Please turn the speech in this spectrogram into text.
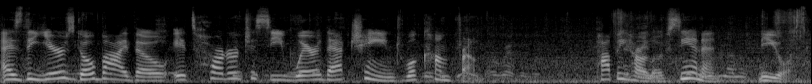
As the years go by, though, it's harder to see where that change will come from. Poppy Harlow, CNN, New York.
